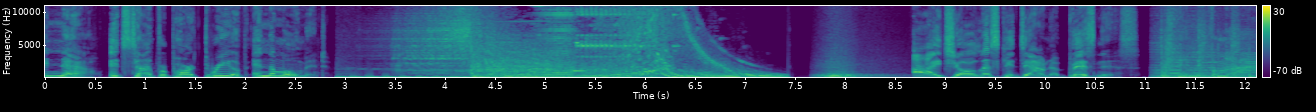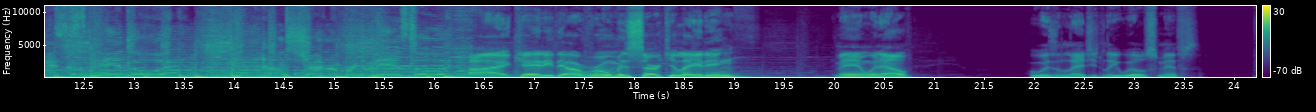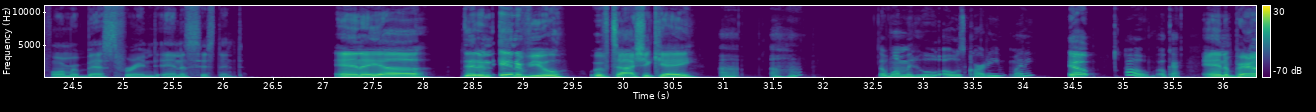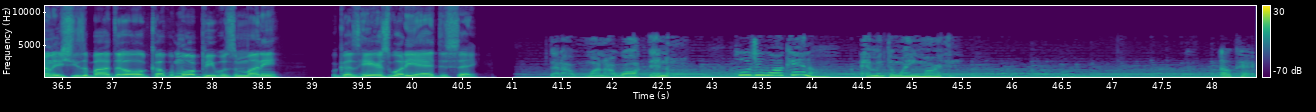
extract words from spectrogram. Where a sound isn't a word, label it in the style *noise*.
And now it's time for part three of In the Moment. All right, y'all, let's get down to business. All right, Keity, there are rumors circulating. Man went out who is allegedly Will Smith's former best friend and assistant. And they uh did an interview with Tasha K. Uh huh. The woman who owes Cardi money. Yep. Oh, okay. And apparently she's about to owe a couple more people some money because here's what he had to say. that I one I walked in on. Who'd you walk in on? Him and Duane Martin. Okay.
